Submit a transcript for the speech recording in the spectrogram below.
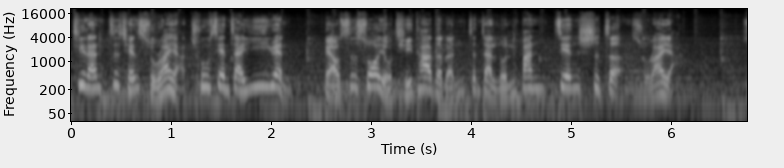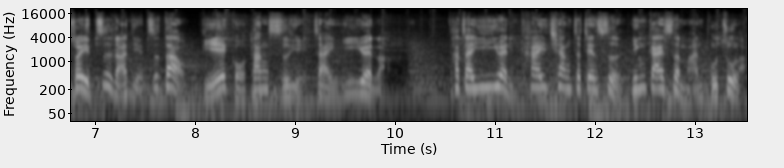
既然之前苏拉雅出现在医院，表示说有其他的人正在轮班监视着苏拉雅，所以自然也知道蝶狗当时也在医院了。他在医院开枪这件事应该是瞒不住了。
